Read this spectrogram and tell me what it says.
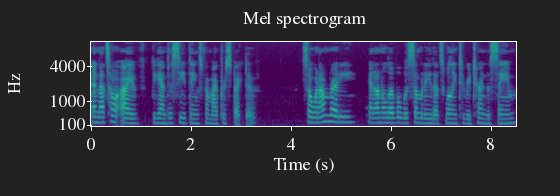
And that's how I've began to see things from my perspective. So when I'm ready and on a level with somebody that's willing to return the same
